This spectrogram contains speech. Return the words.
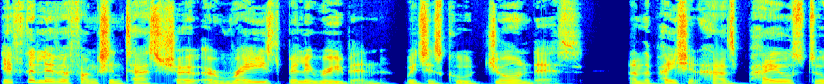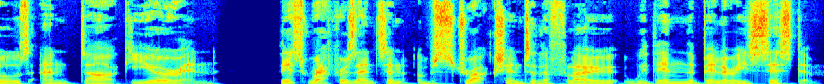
If the liver function tests show a raised bilirubin, which is called jaundice, and the patient has pale stools and dark urine, this represents an obstruction to the flow within the biliary system.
